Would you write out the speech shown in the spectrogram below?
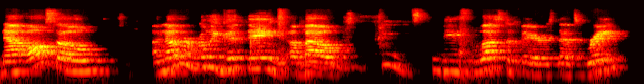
Now, also, another really good thing about these lust affairs that's great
